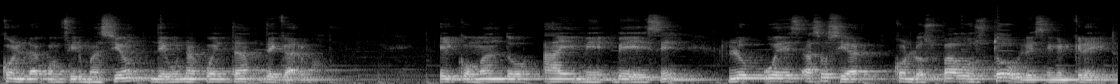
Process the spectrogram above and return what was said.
con la confirmación de una cuenta de cargo. El comando AMBS lo puedes asociar con los pagos dobles en el crédito.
